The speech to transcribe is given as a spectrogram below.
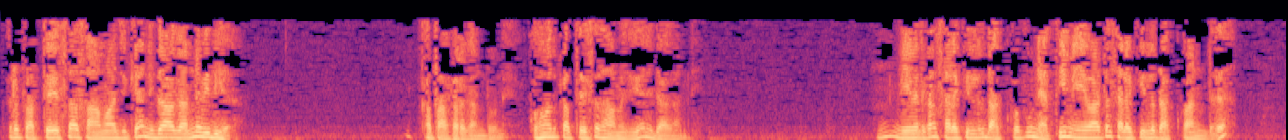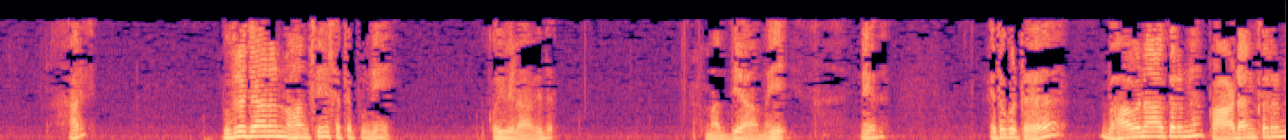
ඒතර ප්‍රත්‍යේසා සමාජිකයා නිදා ගන්න විදිහ. කතා කරගන්න ඕනේ. කොහොමද ප්‍රත්‍යක්ෂ සාමජිකය නිදාගන්නේ? මේ වෙනකන් සැලකිල්ල දක්වපු නැති මේවට සැලකිල්ල දක්වන්න හරි. බුදුරජාණන් වහන්සේ සතපුනේ කොයි වෙලාවේද? මධ්‍යාමයේ නේද? එතකොට භාවනා කරන පාඩම් කරන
